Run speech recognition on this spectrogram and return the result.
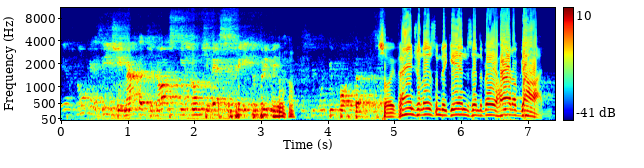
Deus nunca exige nada de nós que não tivesse feito primeiro. Isso é muito importante. So evangelism begins in the very heart of God.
